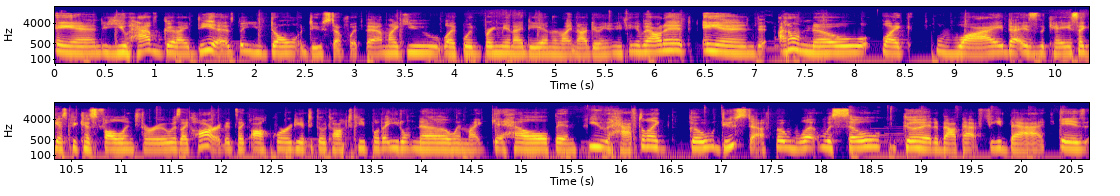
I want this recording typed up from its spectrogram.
and you have good ideas, but you don't do stuff with them. Like you like would bring me an idea and then like not doing anything about it. And I don't know like why that is the case. I guess because following through is like hard. It's like awkward. You have to go talk to people that you don't know and like get help and you have to like go do stuff. But what was so good about that feedback is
